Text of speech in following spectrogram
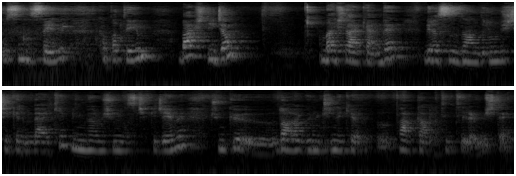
bu ısındı sayılır kapatayım. Başlayacağım. Başlarken de biraz hızlandırılmış çekerim belki. Bilmiyorum şimdi nasıl çekeceğimi. Çünkü daha gün içindeki farklı aktivitelerim işte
